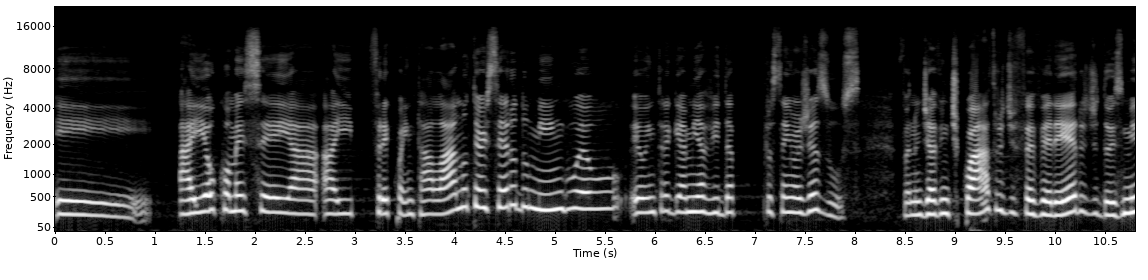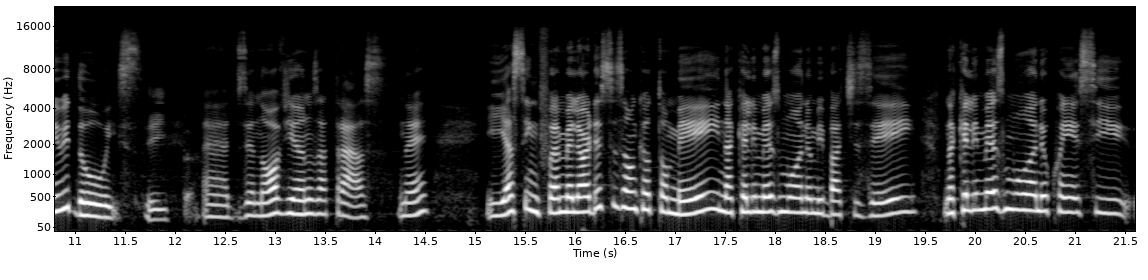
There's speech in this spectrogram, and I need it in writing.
E aí eu comecei a, a ir frequentar lá. No terceiro domingo, eu, eu entreguei a minha vida para o Senhor Jesus. Foi no dia 24 de fevereiro de 2002 Eita. é, 19 anos atrás, né? E assim, foi a melhor decisão que eu tomei. Naquele mesmo ano eu me batizei. Naquele mesmo ano eu conheci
